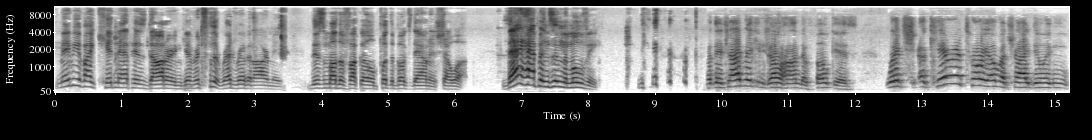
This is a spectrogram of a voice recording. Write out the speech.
Maybe if I kidnap his daughter and give her to the Red Ribbon Army, this motherfucker will put the books down and show up. That happens in the movie. But they tried making Gohan the focus, which Akira Toriyama tried doing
